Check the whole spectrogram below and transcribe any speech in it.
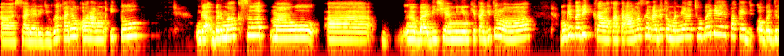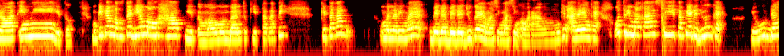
uh, sadari juga kadang orang itu nggak bermaksud mau uh, ngebody shamingin kita gitu loh. Mungkin tadi kalau kata Almas kan ada temennya, coba deh pakai obat jerawat ini gitu. Mungkin kan maksudnya dia mau help gitu, mau membantu kita. Tapi kita kan menerimanya beda-beda juga ya masing-masing orang. Mungkin ada yang kayak, oh terima kasih. Tapi ada juga yang kayak, ya udah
